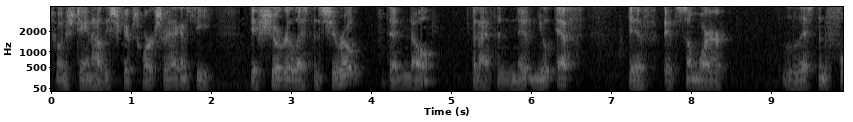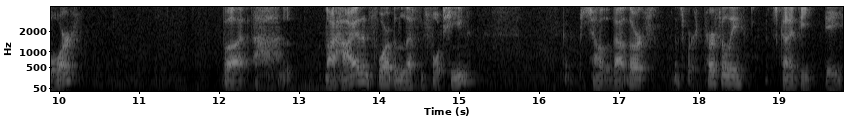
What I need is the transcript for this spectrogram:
to understand how these scripts work. So here I can see if sugar less than zero, then no. Then I have the new, new F. If it's somewhere less than four, but not higher than four, but less than 14. See how that works. This works perfectly. It's going to be a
